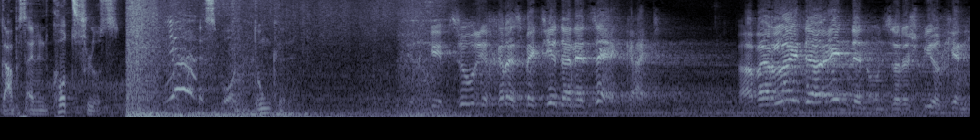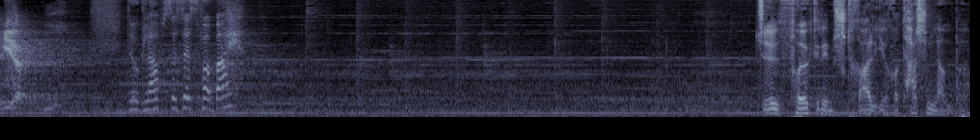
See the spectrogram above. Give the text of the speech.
gab es einen Kurzschluss. Es wurde dunkel. Ich gebe zu, ich respektiere deine Zähigkeit. Aber leider enden unsere Spielchen hier. Du glaubst, es ist vorbei? Jill folgte dem Strahl ihrer Taschenlampe.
